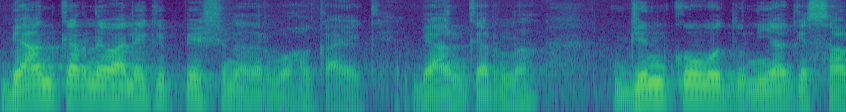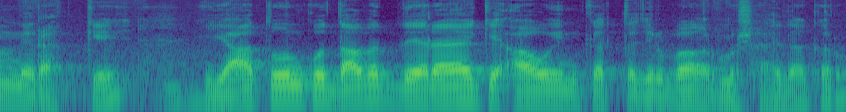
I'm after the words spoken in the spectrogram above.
بیان کرنے والے کے پیش نظر وہ حقائق ہیں۔ بیان کرنا جن کو وہ دنیا کے سامنے رکھ کے یا تو ان کو دعوت دے رہا ہے کہ آؤ ان کا تجربہ اور مشاہدہ کرو،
